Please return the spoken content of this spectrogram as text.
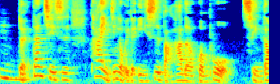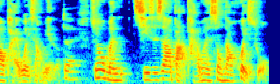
嗯，对，但其实他已经有一个仪式，把他的魂魄请到牌位上面了。对，所以我们其实是要把牌位送到会所，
